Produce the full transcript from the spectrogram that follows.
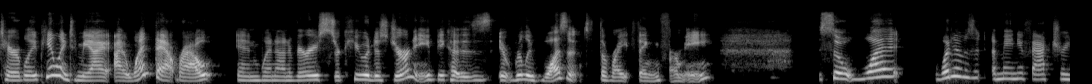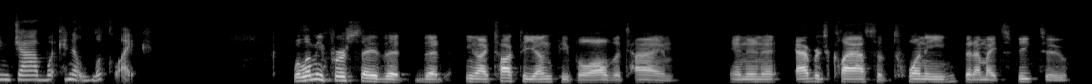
terribly appealing to me. I, I went that route and went on a very circuitous journey because it really wasn't the right thing for me. So what what is a manufacturing job? What can it look like? Well, let me first say that that you know I talk to young people all the time, and in an average class of 20 that I might speak to,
